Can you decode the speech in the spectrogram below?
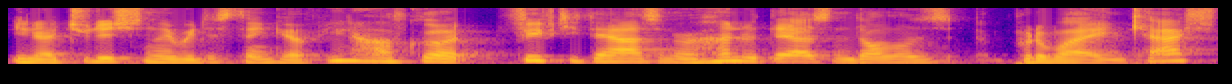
you know traditionally we just think of you know I've got fifty thousand or hundred thousand dollars put away in cash.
